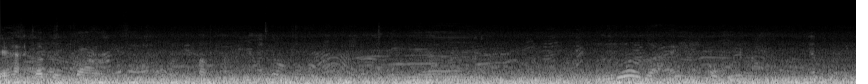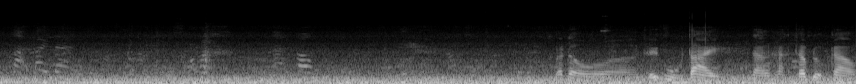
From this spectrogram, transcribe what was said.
Để hạ thấp lên cao. Bắt đầu ờ, thấy ủ tài đang hạ thấp độ cao.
